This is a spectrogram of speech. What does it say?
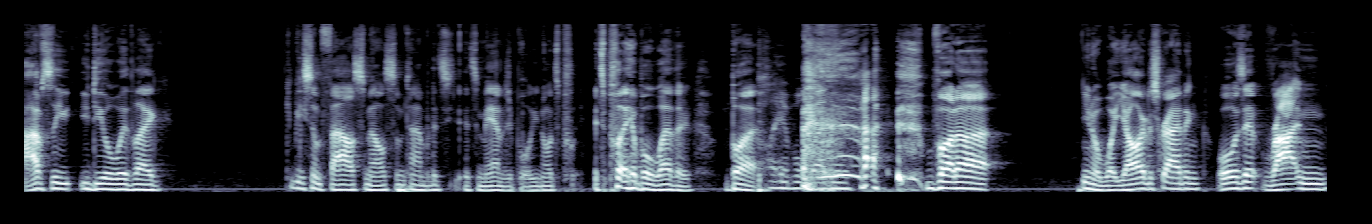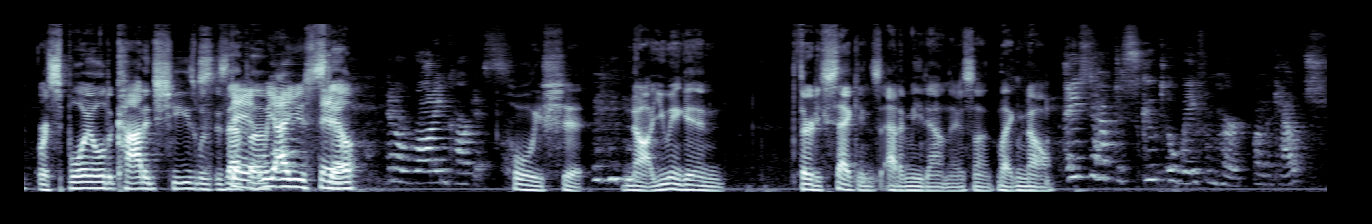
obviously you deal with like it can be some foul smells sometimes but it's it's manageable you know it's pl- it's playable weather but playable weather but uh you know what y'all are describing what was it rotten or spoiled cottage cheese was is that the we I use stale. And a rotting carcass. holy shit no you ain't getting 30 seconds out of me down there son like no I used to have to scoot away from her on the couch.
